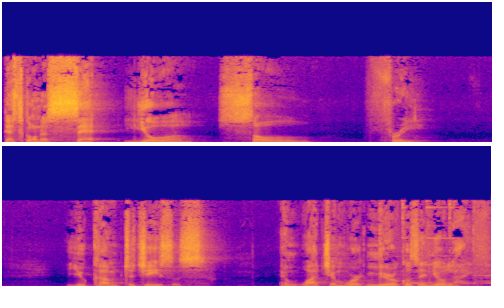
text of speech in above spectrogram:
that's going to set your soul free. You come to Jesus and watch him work miracles in your life.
